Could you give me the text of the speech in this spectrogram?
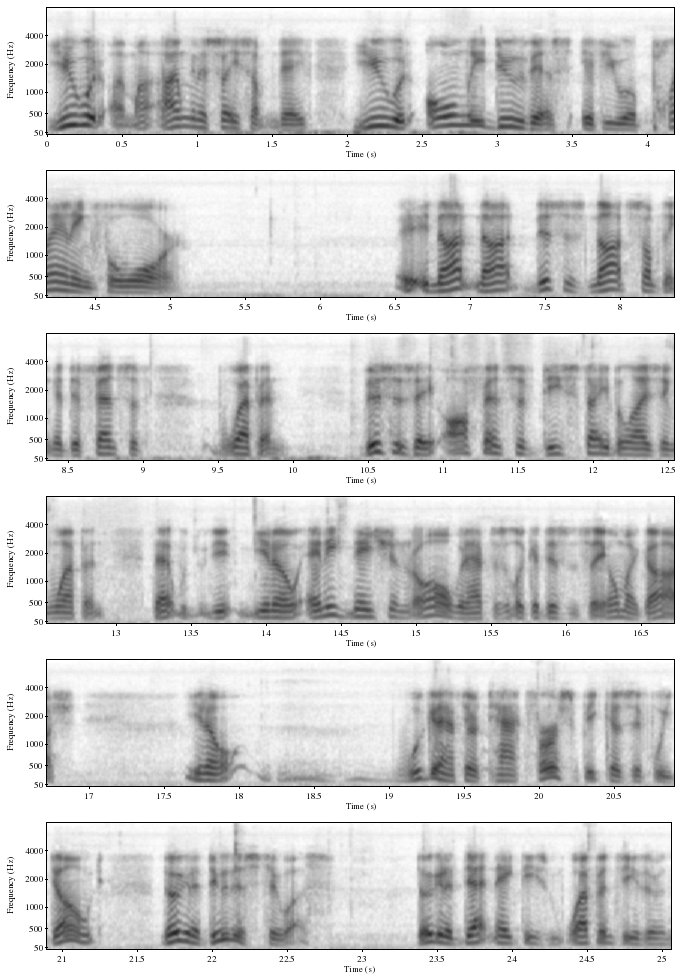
You would I'm, I'm going to say something, Dave. You would only do this if you were planning for war. It, not not this is not something a defensive weapon. This is a offensive destabilizing weapon that would, you know any nation at all would have to look at this and say, "Oh my gosh, you know, we're going to have to attack first because if we don't, they're going to do this to us." They're going to detonate these weapons either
